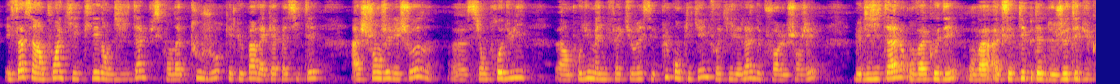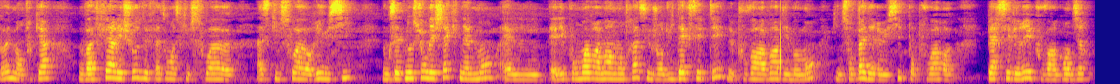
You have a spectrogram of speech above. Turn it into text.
Et ça, c'est un point qui est clé dans le digital, puisqu'on a toujours quelque part la capacité à changer les choses. Euh, si on produit un produit manufacturé, c'est plus compliqué une fois qu'il est là de pouvoir le changer. Le digital, on va coder, on va accepter peut-être de jeter du code, mais en tout cas, on va faire les choses de façon à ce qu'il soit, euh, à ce qu'il soit réussi donc cette notion d'échec, finalement, elle, elle, est pour moi vraiment un mantra, c'est aujourd'hui d'accepter de pouvoir avoir des moments qui ne sont pas des réussites pour pouvoir euh, persévérer et pouvoir grandir.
